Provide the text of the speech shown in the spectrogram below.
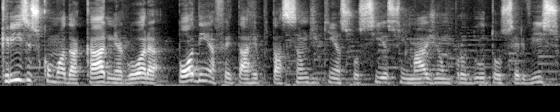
Crises como a da carne agora podem afetar a reputação de quem associa sua imagem a um produto ou serviço?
